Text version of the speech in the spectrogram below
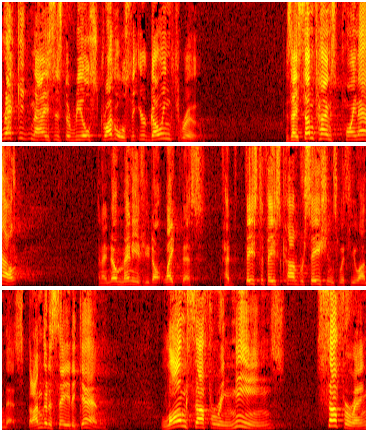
recognizes the real struggles that you're going through. As I sometimes point out, and I know many of you don't like this, I've had face to face conversations with you on this, but I'm going to say it again. Long suffering means suffering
